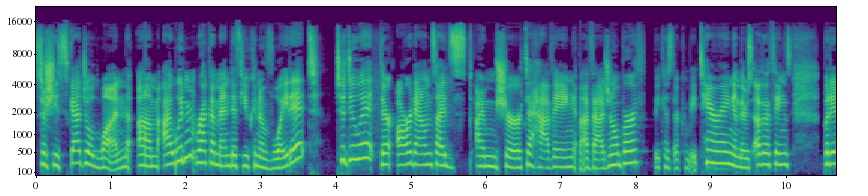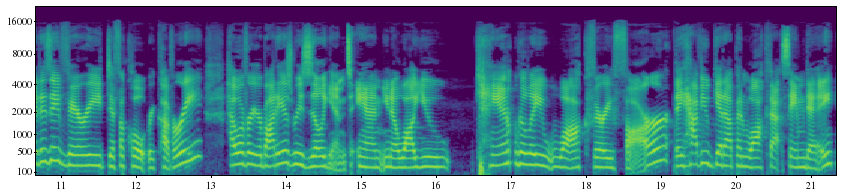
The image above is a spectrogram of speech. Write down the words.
So she scheduled one. Um I wouldn't recommend if you can avoid it to do it. There are downsides, I'm sure, to having a vaginal birth because there can be tearing and there's other things, but it is a very difficult recovery. However, your body is resilient. And, you know, while you can't really walk very far, they have you get up and walk that same day,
